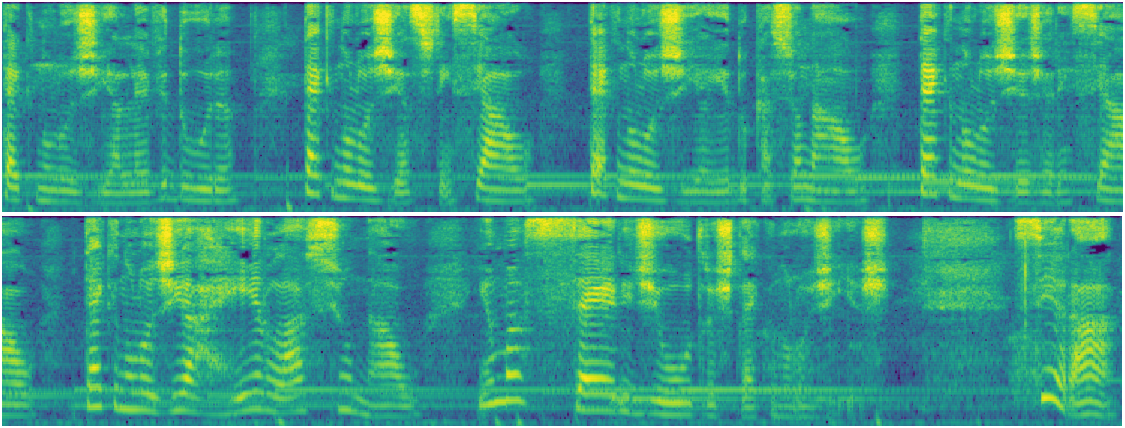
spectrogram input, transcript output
tecnologia leve dura, tecnologia assistencial, tecnologia educacional, tecnologia gerencial, tecnologia relacional e uma série de outras tecnologias. Será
